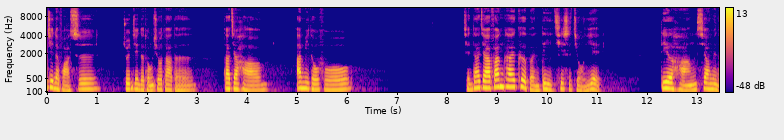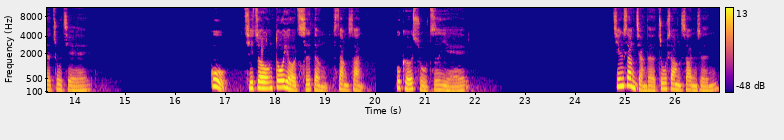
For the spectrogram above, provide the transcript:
敬的法师，尊敬的同修大德，大家好，阿弥陀佛。请大家翻开课本第七十九页，第二行下面的注解。故其中多有此等上善，不可数之也。经上讲的诸上善人，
